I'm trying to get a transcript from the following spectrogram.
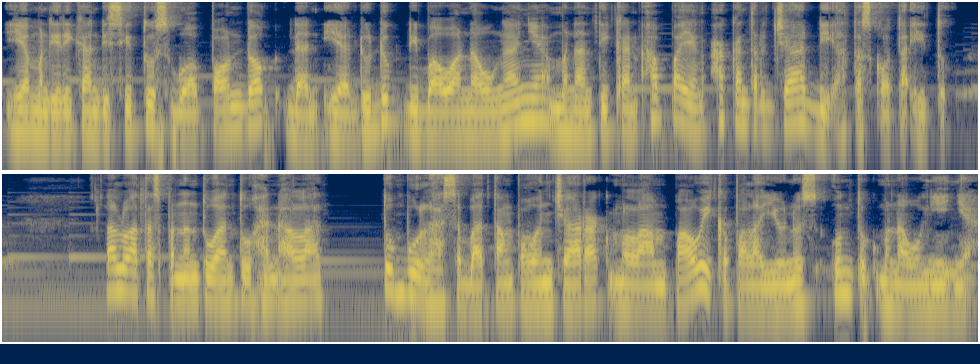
Ia mendirikan di situ sebuah pondok dan ia duduk di bawah naungannya menantikan apa yang akan terjadi atas kota itu. Lalu atas penentuan Tuhan Allah, tumbuhlah sebatang pohon jarak melampaui kepala Yunus untuk menaunginya,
